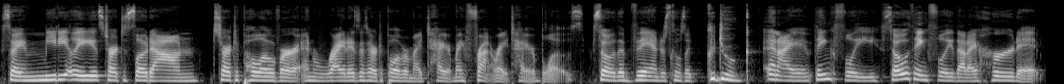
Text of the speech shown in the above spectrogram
So I immediately start to slow down, start to pull over. And right as I start to pull over, my tire, my front right tire blows. So the van just goes like, "Ka-dunk." and I thankfully, so thankfully that I heard it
